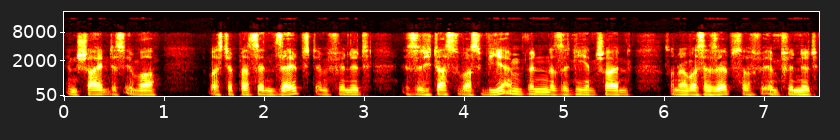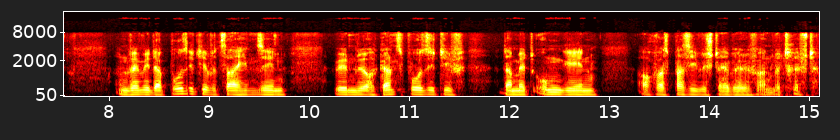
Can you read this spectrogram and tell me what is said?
Entscheidend ist immer, was der Patient selbst empfindet. Ist nicht das, was wir empfinden, das ist nicht entscheidend, sondern was er selbst empfindet. Und wenn wir da positive Zeichen sehen, würden wir auch ganz positiv damit umgehen, auch was passive Sterbehilfe anbetrifft.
